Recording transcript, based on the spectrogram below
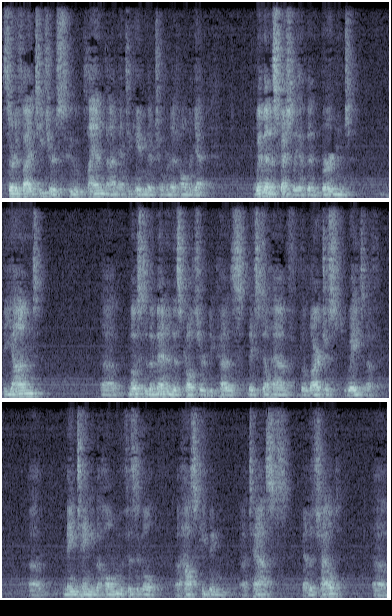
certified teachers who planned on educating their children at home, and yet women especially have been burdened beyond uh, most of the men in this culture because they still have the largest weight of uh, maintaining the home, the physical uh, housekeeping uh, tasks, and the child um,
